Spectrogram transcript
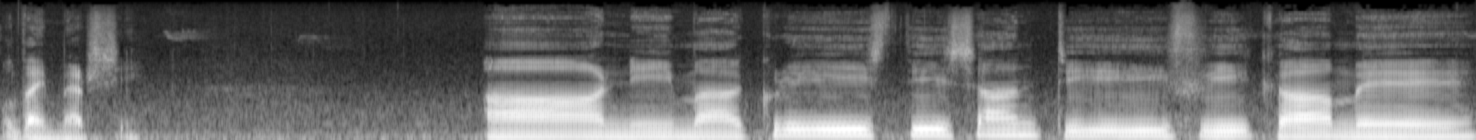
of thy mercy. Anima Christi sanctifica me,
